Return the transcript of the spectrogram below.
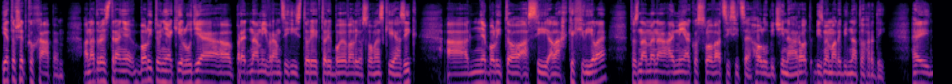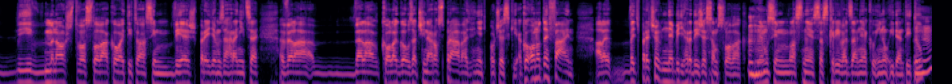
Ja to všetko chápem. A na druhej strane boli to nejakí ľudia pred nami v rámci histórie, ktorí bojovali o slovenský jazyk a neboli to asi ľahké chvíle. To znamená, aj my ako Slováci, síce holubičí národ, by sme mali byť na to hrdí. Hej, množstvo Slovákov, aj ty to asi vieš, prejdem za hranice, veľa, veľa kolegov začína rozprávať hneď po česky. Ako ono to je fajn, ale veď prečo nebyť hrdý, že som Slovák? Mm-hmm. Nemusím vlastne sa skrývať za nejakú inú identitu. Mm-hmm.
